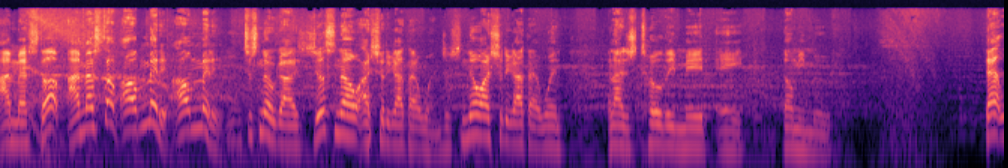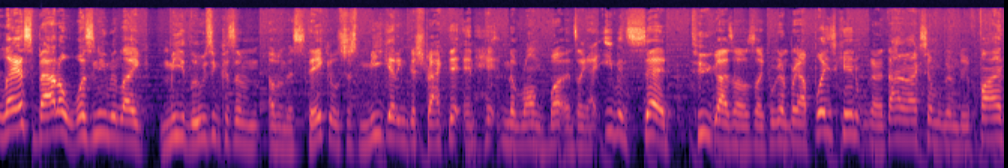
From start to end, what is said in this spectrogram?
I messed up. I messed up. I'll admit it. I'll admit it. Just know, guys. Just know I should have got that win. Just know I should have got that win. And I just totally made a dummy move. That last battle wasn't even like me losing because of, of, a mistake. It was just me getting distracted and hitting the wrong buttons. Like I even said to you guys, I was like, we're going to bring out Blaziken, we're going to Dynamax him, we're going to do fine.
